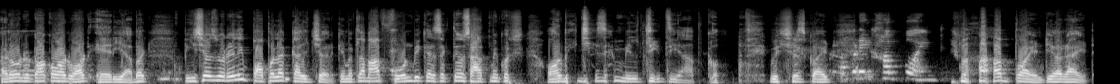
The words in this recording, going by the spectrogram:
I don't want to talk about what area, but PCOs were really popular culture. कि मतलब आप फ़ोन भी कर सकते हो साथ में कुछ और भी चीज़ें मिलती थी आपको, which is quite एक hub point point. You're right.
